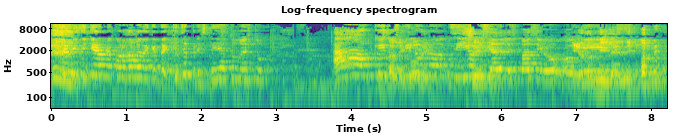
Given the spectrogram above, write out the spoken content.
Yo ni siquiera me acordaba de que te, ¿qué te presté a todo esto. Ah, ok, Stanley 2001. Kubrick. Sí, Sí. Odisea del Espacio. Y ok. yo del milenio.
